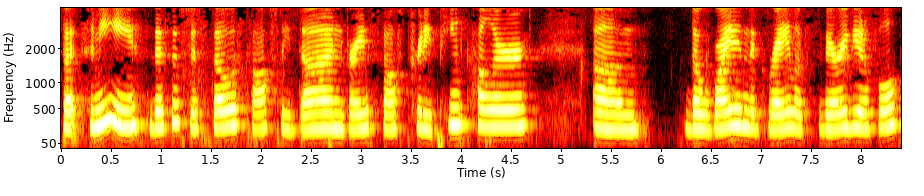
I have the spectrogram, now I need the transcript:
But to me, this is just so softly done, very soft, pretty pink color. Um, the white and the gray looks very beautiful.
